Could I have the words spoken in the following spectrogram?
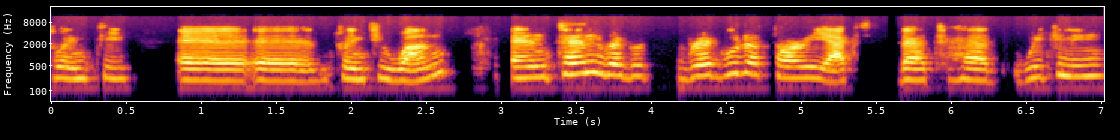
2021 uh, uh, and 10 regu regulatory acts that had weakening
